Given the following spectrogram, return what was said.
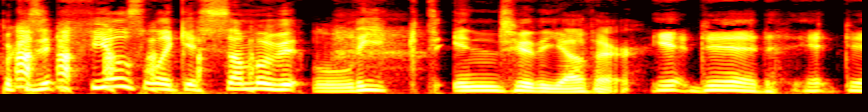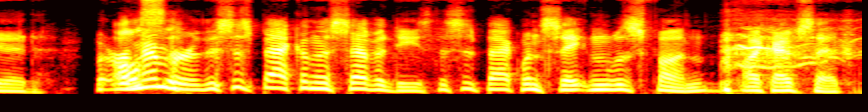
Because it feels like it, some of it leaked into the other. It did. It did. But Also- remember, this is back in the 70s. This is back when Satan was fun, like I've said.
